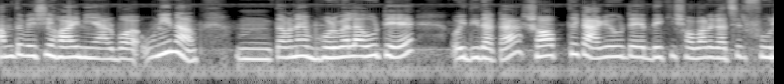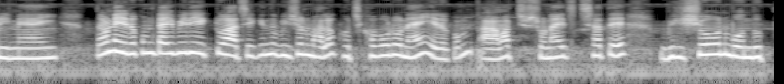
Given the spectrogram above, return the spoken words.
আম তো বেশি হয়নি। আর উনি না তার মানে ভোরবেলা উঠে ওই দিদাটা, সব থেকে আগে উঠে দেখি সবার গাছের ফুল নেয় তার মানে এরকম টাইপেরই একটু আছে, কিন্তু ভীষণ ভালো খোঁজখবরও নেয় এরকম। আর আমার সোনাইয়ের সাথে ভীষণ বন্ধুত্ব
